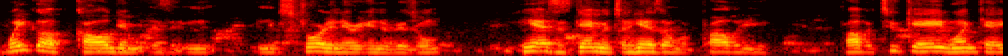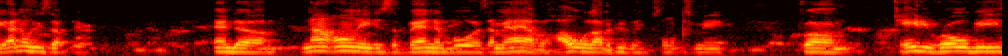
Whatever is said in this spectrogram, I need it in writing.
Wake Up Call Game is an, an extraordinary individual. He has his game and he has over probably probably 2K, 1K. I know he's up there. And um, not only is the Abandoned Boys, I mean, I have a whole lot of people influence me from Katie Roby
